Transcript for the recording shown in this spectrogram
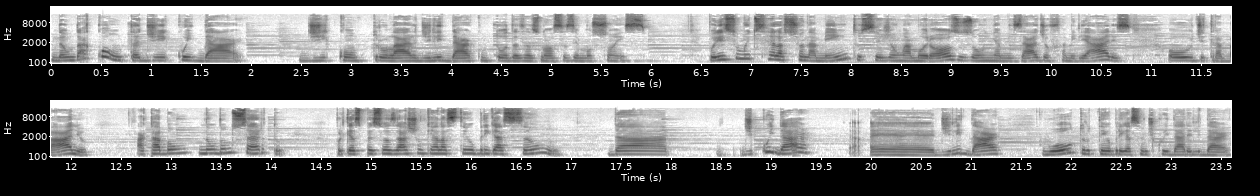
não dá conta de cuidar, de controlar, de lidar com todas as nossas emoções. Por isso, muitos relacionamentos, sejam amorosos ou em amizade ou familiares ou de trabalho, acabam não dando certo, porque as pessoas acham que elas têm obrigação da, de cuidar, é, de lidar. O outro tem obrigação de cuidar e lidar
